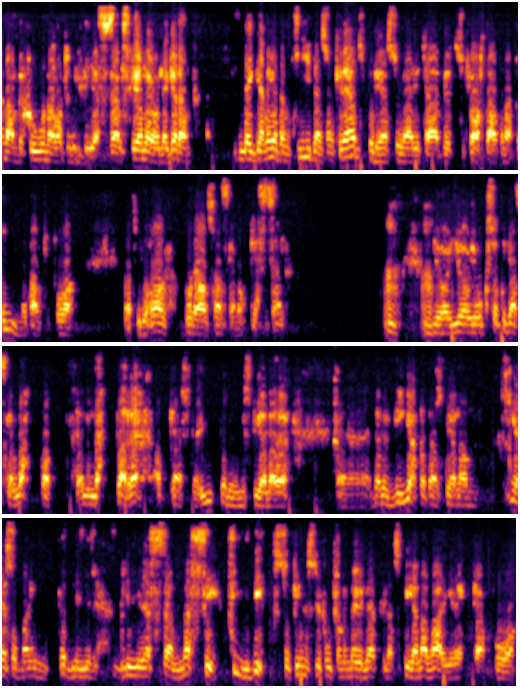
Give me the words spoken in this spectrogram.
en ambition av att du vill bli SSL-spelare och lägga, den, lägga ner den tiden som krävs på det så är ju Täby såklart ett alternativ med tanke på att du har både Allsvenskan och SSL. Mm. Mm. Det gör ju också att det är ganska lätt att, eller lättare att kanske ta hit en ung spelare eh, där vi vet att den spelaren är det så att man inte blir, blir SSL-mässig tidigt så finns det fortfarande möjlighet till att spela varje vecka på,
